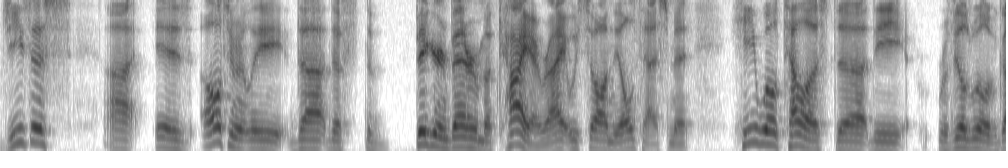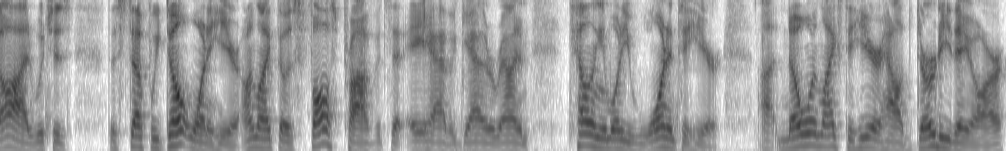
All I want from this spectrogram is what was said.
Jesus uh, is ultimately the, the, the bigger and better Messiah, right? We saw in the Old Testament. He will tell us the, the revealed will of God, which is the stuff we don't want to hear, unlike those false prophets that Ahab had gathered around him, telling him what he wanted to hear. Uh, no one likes to hear how dirty they are,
